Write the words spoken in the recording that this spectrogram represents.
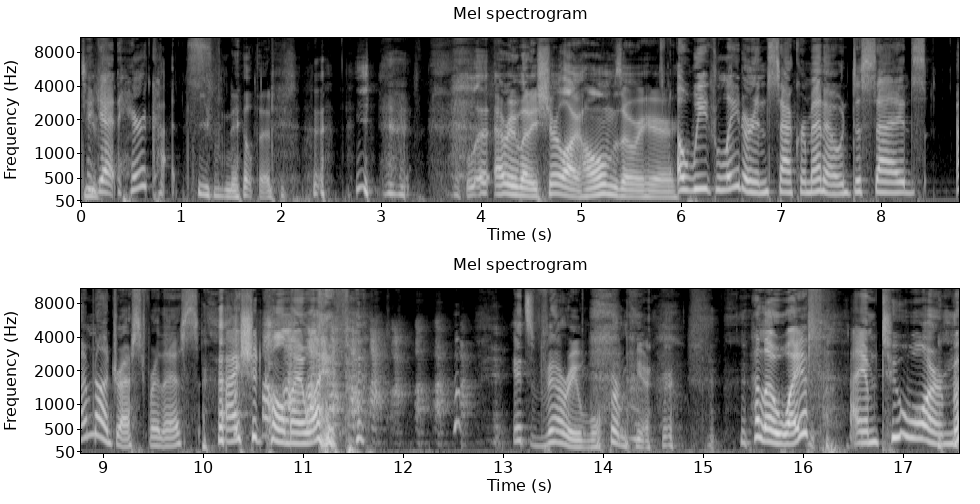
to get haircuts. You've nailed it. Everybody, Sherlock Holmes over here. A week later in Sacramento decides I'm not dressed for this. I should call my wife. It's very warm here. Hello, wife. I am too warm.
